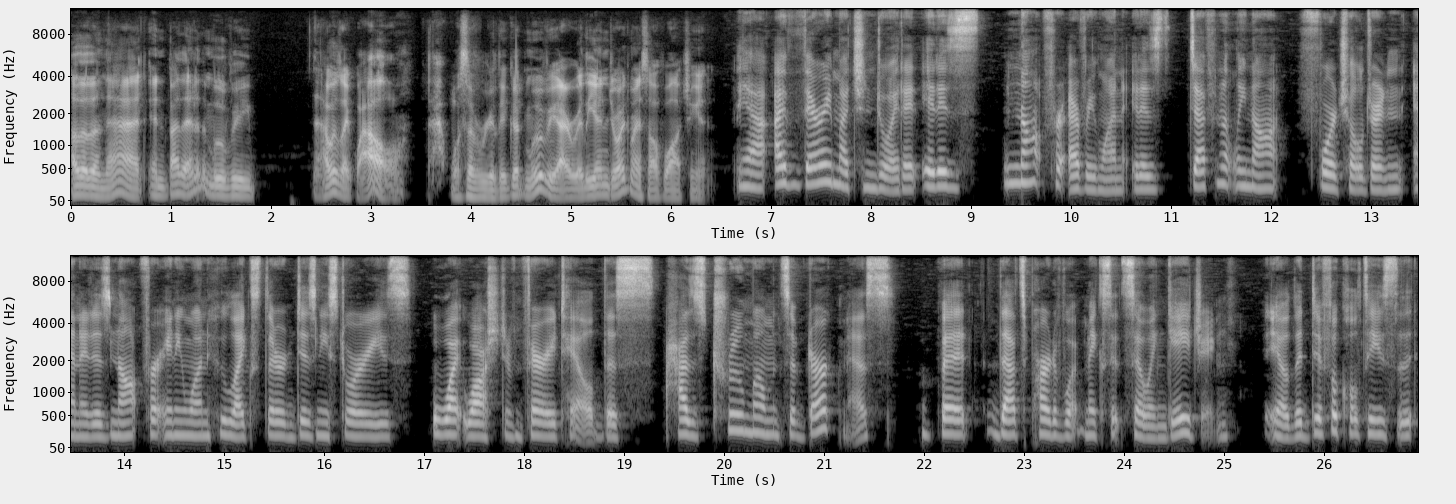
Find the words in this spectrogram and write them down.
other than that. And by the end of the movie, I was like, wow, that was a really good movie. I really enjoyed myself watching it. Yeah, I very much enjoyed it. It is not for everyone. It is definitely not for children, and it is not for anyone who likes their Disney stories whitewashed and fairy tale. This has true moments of darkness, but that's part of what makes it so engaging. You know, the difficulties that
